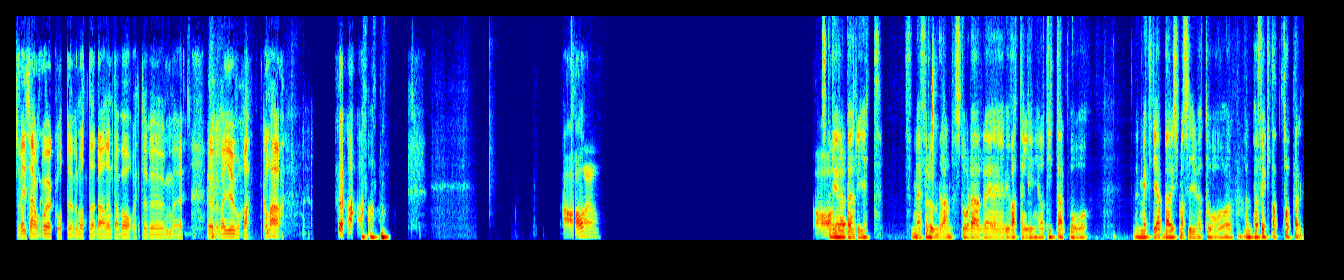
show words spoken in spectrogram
Så visar jag en sjökort över något där han inte har varit. Över, eh, över Majura. Kolla här! ja, Ja, ja. ja. Studerar berget med förundran. Står där eh, vid vattenlinjen och tittar på det mäktiga bergsmassivet och den perfekta toppen.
